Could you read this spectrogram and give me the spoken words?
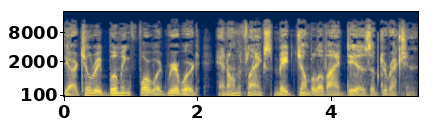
The artillery booming forward, rearward, and on the flanks made jumble of ideas of direction.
